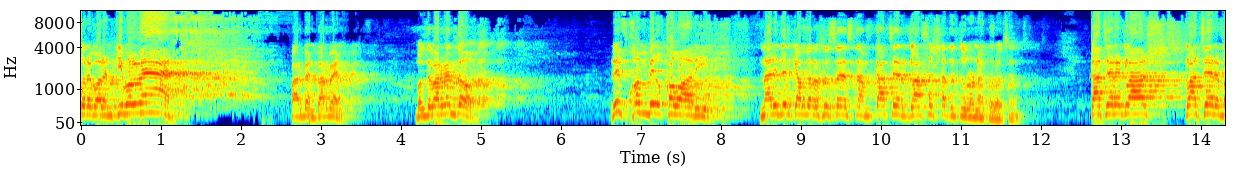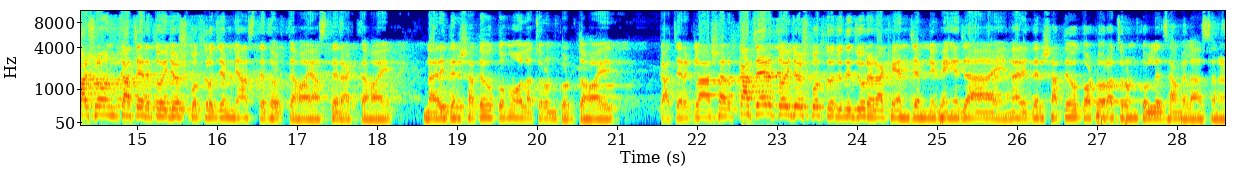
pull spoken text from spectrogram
করে বলেন, কি বলবেন? পারবেন পারবেন? বলতে পারবেন তো? রিফকম বিল কওয়ারিদ। নারীদেরকে আল্লাহ রাসূল ওয়াসাল্লাম কাচের গ্লাসের সাথে তুলনা করেছেন। কাচের গ্লাস কাচের বাসন, কাচের তৈজসপত্র যেমনি আস্তে ধরতে হয়, আস্তে রাখতে হয়। নারীদের সাথেও কোমল আচরণ করতে হয়। কাচের গ্লাস আর কাচের তৈজসপত্র যদি জোরে রাখেন, যেমনি ভেঙে যায়। নারীদের সাথেও কঠোর আচরণ করলে ঝামেলা আছে না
